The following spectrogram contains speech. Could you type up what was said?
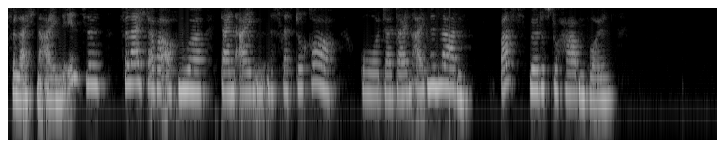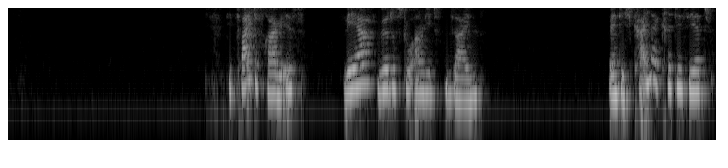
vielleicht eine eigene Insel, vielleicht aber auch nur dein eigenes Restaurant oder deinen eigenen Laden. Was würdest du haben wollen? Die zweite Frage ist, wer würdest du am liebsten sein? Wenn dich keiner kritisiert,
